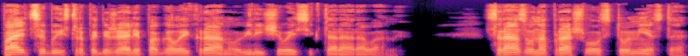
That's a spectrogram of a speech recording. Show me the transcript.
Пальцы быстро побежали по голоэкрану, увеличивая сектора Раваны. Сразу напрашивалось то место,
